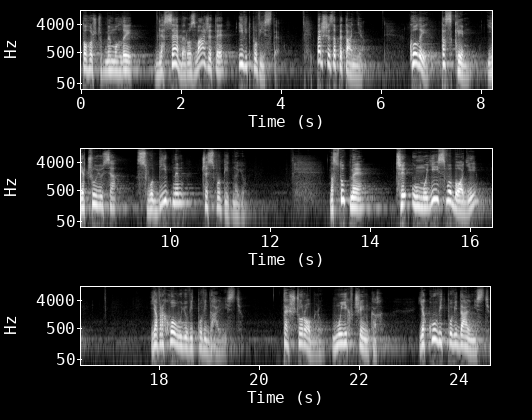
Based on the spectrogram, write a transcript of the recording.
того, щоб ми могли для себе розважити і відповісти. Перше запитання: коли та з ким я чуюся свобідним чи свобідною? Наступне, чи у моїй свободі я враховую відповідальність? Те, що роблю в моїх вчинках, яку відповідальність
